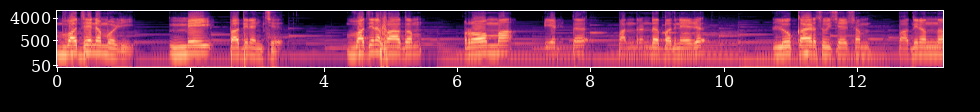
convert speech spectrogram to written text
വചനമൊഴി മെയ് പതിനഞ്ച്. വചനഭാഗം റോമ എട്ട് പന്ത്രണ്ട് പതിനേഴ്. ലൂക്കായുടെ സുവിശേഷം പതിനൊന്ന്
